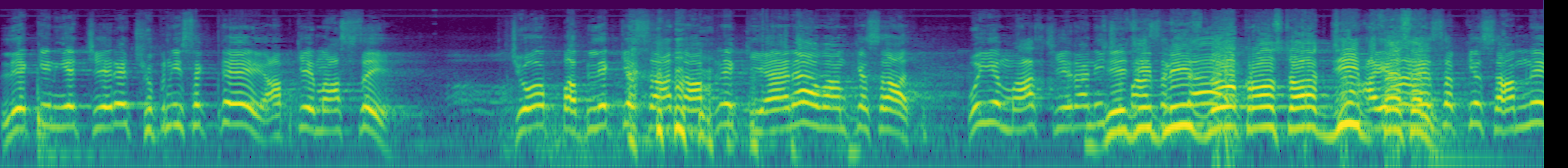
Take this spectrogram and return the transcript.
لیکن یہ چہرے چھپ نہیں سکتے آپ کے ماسک سے۔ جو پبلک کے ساتھ آپ نے کیا ہے نا عوام کے ساتھ وہ یہ ماسک چہرہ نہیں جی چھپا جی سکتا۔ پلیز ہے۔ نو کراس ٹاک جی ہے سب کے سامنے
